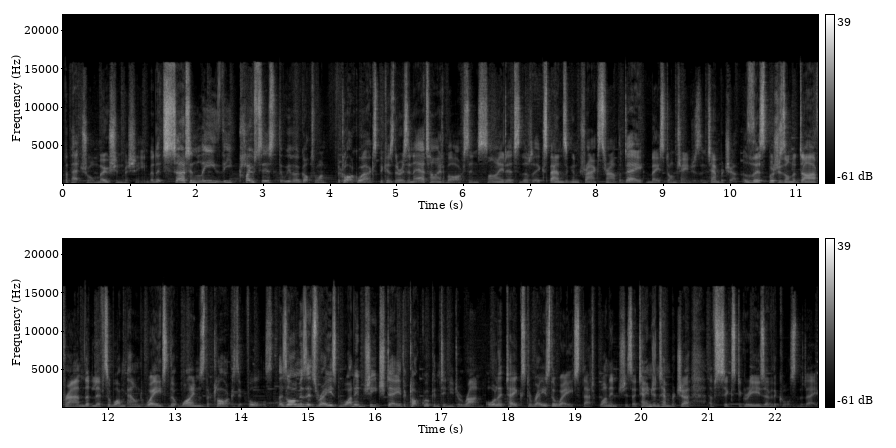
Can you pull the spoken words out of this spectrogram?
perpetual motion machine, but it's certainly the closest that we've ever got to one. The clock works because there is an airtight box inside it that expands and contracts throughout the day based on changes in temperature. This pushes on a diaphragm that lifts a one pound weight that winds the clock as it falls. As long as it's raised one inch each day, the clock will continue to run. All it takes to raise the weight that one inch is a change in temperature of 6 degrees over the course of the day.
